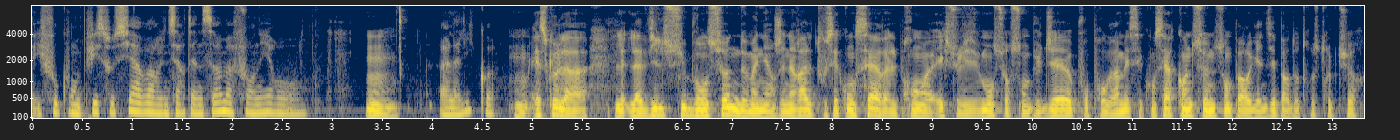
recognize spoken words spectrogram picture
il faut qu'on puisse aussi avoir une certaine somme à fournir aux, hmm à la Ligue. Hum, est-ce que la, la, ville subventionne de manière générale tous ses concerts? Elle prend exclusivement sur son budget pour programmer ses concerts quand ce ne sont pas organisés par d'autres structures?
